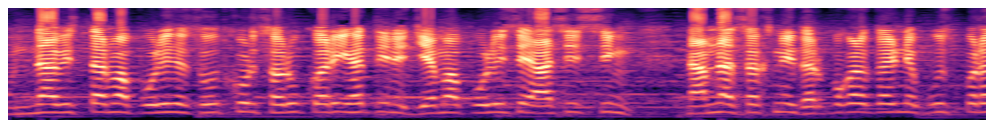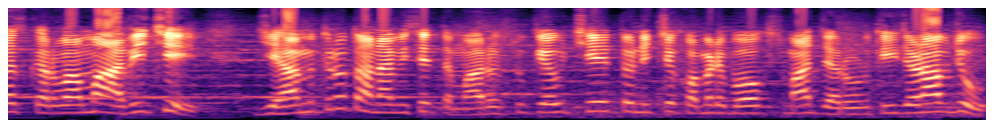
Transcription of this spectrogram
ઊંધના વિસ્તારમાં પોલીસે શોધખોળ શરૂ કરી હતી ને જેમાં પોલીસે આશીષ સિંહ નામના શખ્સની ધરપકડ કરીને પૂછપરછ કરવામાં આવી છે. જી હા મિત્રો, તો આના વિશે તમારું શું કહેવું છે? તો નીચે કોમેન્ટ બોક્સમાં જરૂરથી જણાવજો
